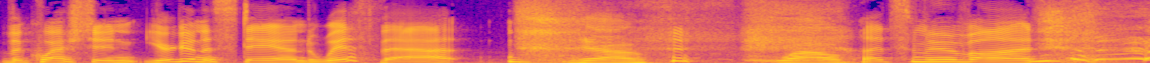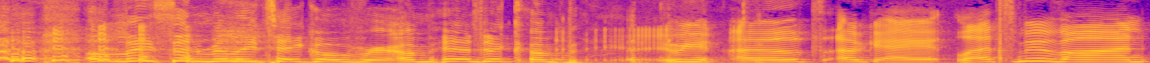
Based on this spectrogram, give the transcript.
the question, you're going to stand with that. Yeah. Wow. Let's move on. Alise and Milly take over. Amanda come. Uh, okay, let's move on.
